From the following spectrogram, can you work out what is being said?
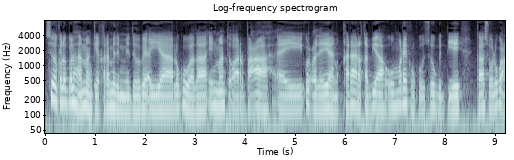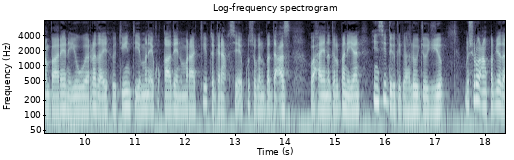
sidoo kale golaha ammaanka ee qaramada midoobey ayaa lagu wadaa in maanta oo arbaco ah ay u codeeyaan qaraar qabyo ah uu mareykanku uu soo gudbiyey kaas oo lagu cambaareynayo weerarada ay xuutiyiinta yeman ay ku qaadeen maraakiibta ganacsi ee ku sugan badda cas waxayna dalbanayaan in si deg deg ah loo joojiyo. Mashruucan qabyada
